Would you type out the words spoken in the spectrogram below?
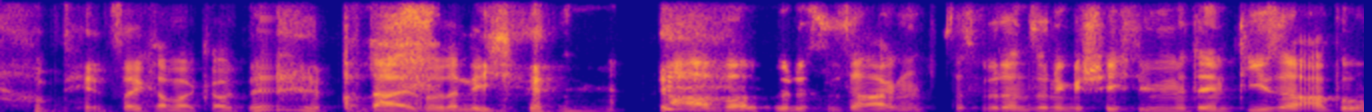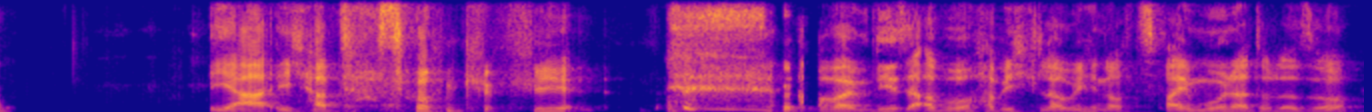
ob der Instagram-Account noch da ist oder nicht. Aber würdest du sagen, das wird dann so eine Geschichte wie mit deinem Deezer-Abo? ja, ich habe da so ein Gefühl. Aber in diesem Abo habe ich, glaube ich, noch zwei Monate oder so.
